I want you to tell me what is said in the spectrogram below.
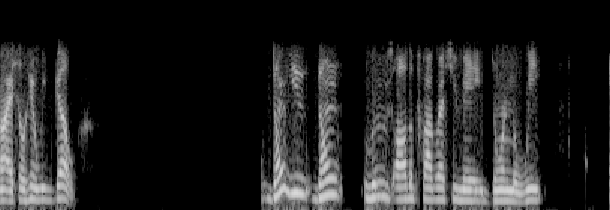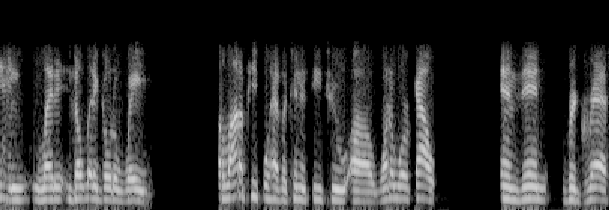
All right, so here we go. Don't you don't lose all the progress you made during the week and let it don't let it go to waste. A lot of people have a tendency to uh, want to work out and then regress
